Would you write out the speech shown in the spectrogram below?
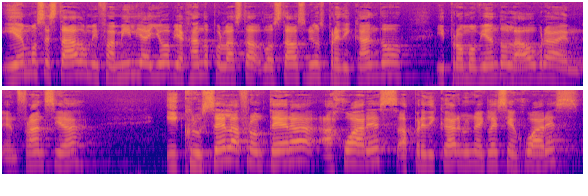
Y hemos estado, mi familia y yo, viajando por los Estados Unidos predicando y promoviendo la obra en, Francia. Y crucé la frontera a Juárez a predicar en una iglesia en Juárez.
